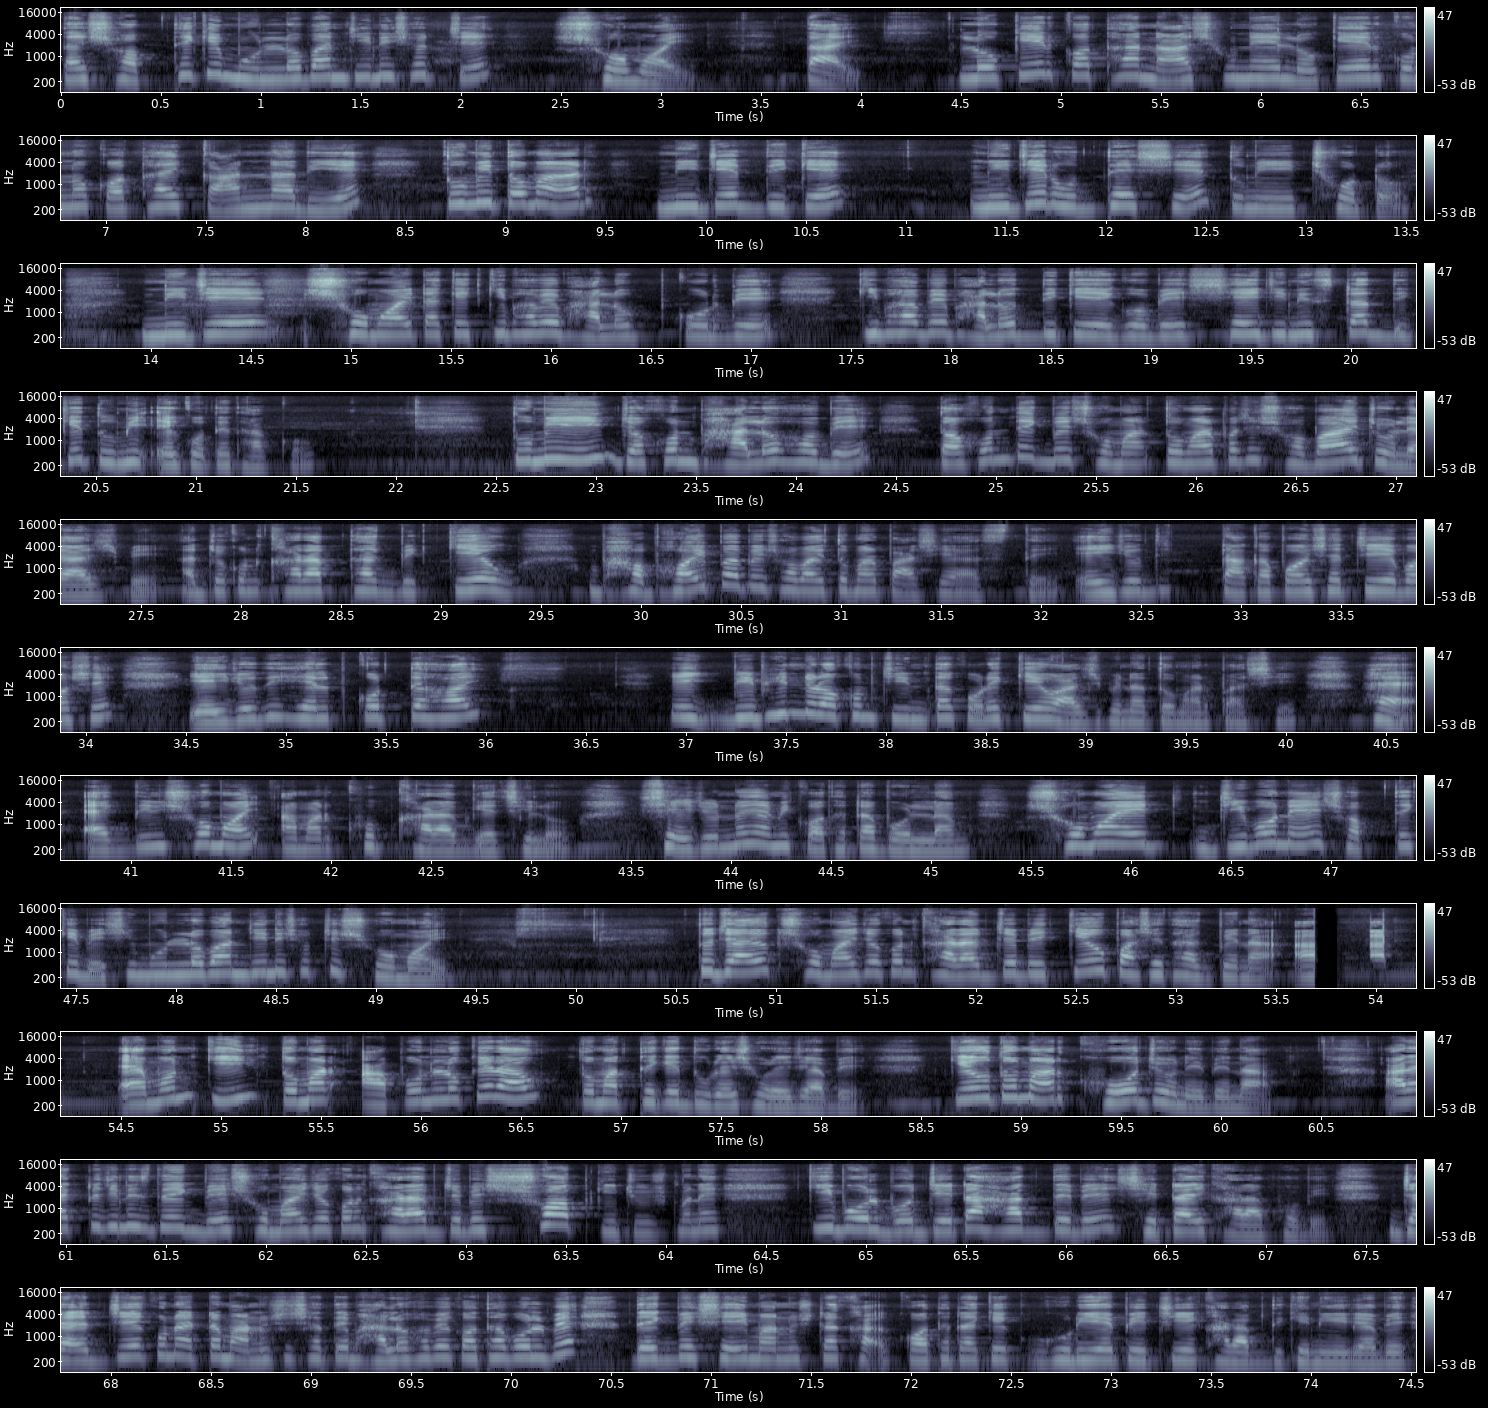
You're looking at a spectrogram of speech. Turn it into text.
তাই সব থেকে মূল্যবান জিনিস হচ্ছে সময়। তাই লোকের কথা না শুনে, লোকের কোনো কথায় কান না দিয়ে তুমি তোমার নিজের দিকে নিজের উদ্দেশ্যে তুমি ছোট। নিজে সময়টাকে কীভাবে ভালো করবে, কীভাবে ভালোর দিকে এগোবে, সেই জিনিসটার দিকে তুমি এগোতে থাকো। তুমি যখন ভালো হবে, তখন দেখবে সমা তোমার পাশে সবাই চলে আসবে। আর যখন খারাপ থাকবে, কেউ ভয় পাবে সবাই তোমার পাশে আসতে। এই যদি টাকা পয়সা চেয়ে বসে, এই যদি হেল্প করতে হয় এই বিভিন্ন রকম চিন্তা করে কেউ আসবে না তোমার পাশে। হ্যাঁ একদিন সময় আমার খুব খারাপ গেছিল, সেই জন্যই আমি কথাটা বললাম। সময়ের জীবনে সবথেকে বেশি মূল্যবান জিনিস হচ্ছে সময়। তো যাই হোক, সময় যখন খারাপ যাবে, কেউ পাশে থাকবে না। এমনকি তোমার আপন লোকেরাও তোমার থেকে দূরে সরে যাবে। কেউ তোমার খোঁজও নেবে না। আর একটা জিনিস দেখবে, সময় যখন খারাপ যাবে সব কিছু মানে কি বলব, যেটা হাত দেবে, সেটাই খারাপ হবে। যা, যে কোনো একটা মানুষের সাথে ভালোভাবে কথা বলবে, দেখবে সেই মানুষটা কথাটাকে ঘুরিয়ে পেঁচিয়ে খারাপ দিকে নিয়ে যাবে।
